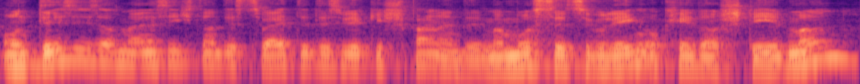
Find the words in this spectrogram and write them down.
Und das ist aus meiner Sicht dann das Zweite, das wirklich Spannende. Man muss jetzt überlegen, okay, da steht man,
